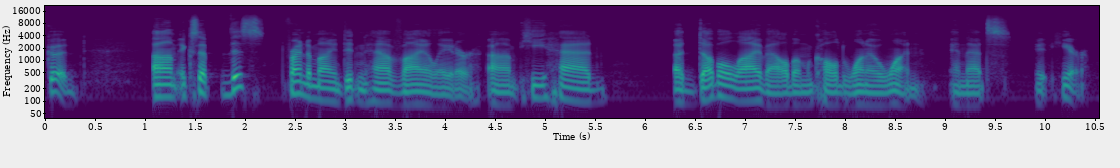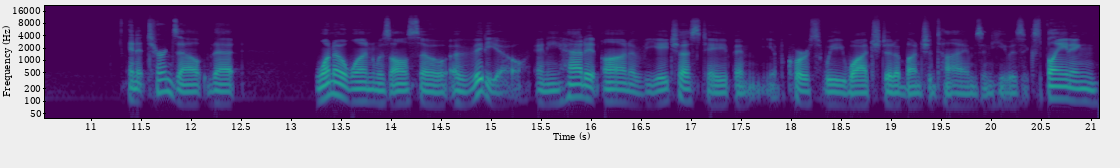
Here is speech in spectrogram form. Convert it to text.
good. Um, except this friend of mine didn't have Violator. Um, he had a double live album called 101, and that's it here. And it turns out that 101 was also a video, and he had it on a VHS tape, and of course we watched it a bunch of times, and he was explaining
